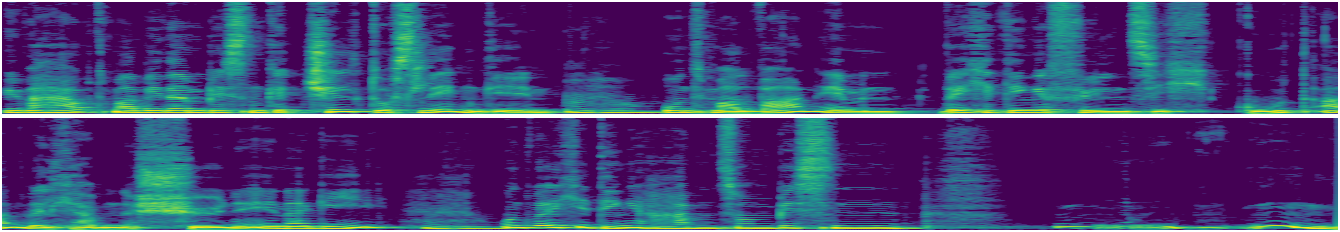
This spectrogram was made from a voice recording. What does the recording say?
überhaupt mal wieder ein bisschen gechillt durchs Leben gehen mhm. und mal wahrnehmen, welche Dinge fühlen sich gut an, welche haben eine schöne Energie mhm. und welche Dinge haben so ein bisschen mm,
